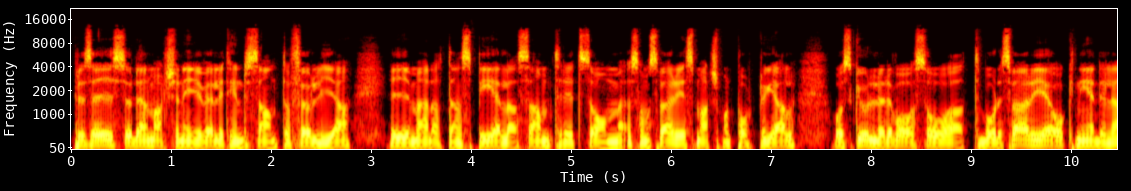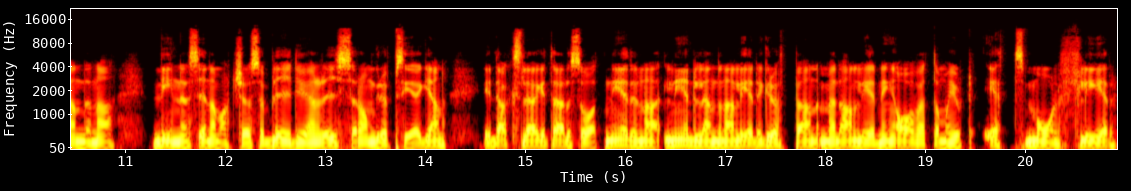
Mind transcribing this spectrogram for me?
Precis, och den matchen är ju väldigt intressant att följa i och med att den spelas samtidigt som, som Sveriges match mot Portugal. Och skulle det vara så att både Sverige och Nederländerna vinner sina matcher så blir det ju en rysare om gruppsegern. I dagsläget är det så att Nederländerna, Nederländerna leder gruppen med anledning av att de har gjort ett mål fler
